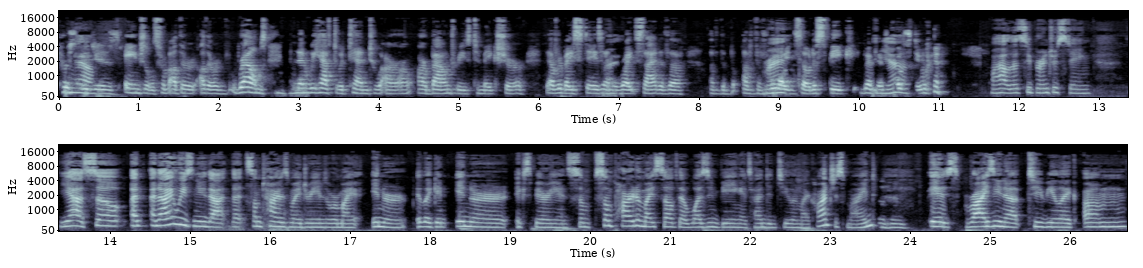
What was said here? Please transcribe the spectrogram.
personages, yeah. angels from other other realms, mm-hmm. and then we have to attend to our our boundaries to make sure that everybody stays on the right side of the of the of the right. void, so to speak, when they're yeah. supposed to. wow, that's super interesting. Yeah, so and and I always knew that that sometimes my dreams were my inner like an inner experience, some some part of myself that wasn't being attended to in my conscious mind. Mm-hmm is rising up to be like, um,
